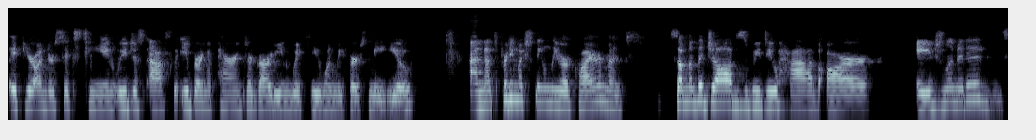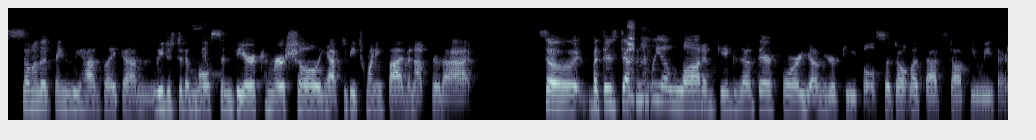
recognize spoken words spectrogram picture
if you're under 16. We just ask that you bring a parent or guardian with you when we first meet you. And that's pretty much the only requirement. Some of the jobs we do have are age limited. Some of the things we have, like um, we just did a Molson beer commercial. You have to be 25 and up for that. So, but there's definitely a lot of gigs out there for younger people. So don't let that stop you either.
